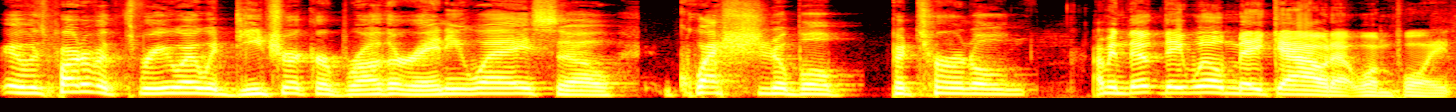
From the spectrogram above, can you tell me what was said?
it was part of a three way with Dietrich, her brother, anyway. So questionable paternal I mean, they, they will make out at one point.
